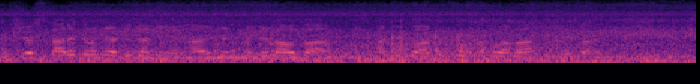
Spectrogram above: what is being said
विशेष कार्यक्रम या ठिकाणी आयोजन केलेला होता आणि तो आम्ही पूर्णत्वाला येत आहे.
